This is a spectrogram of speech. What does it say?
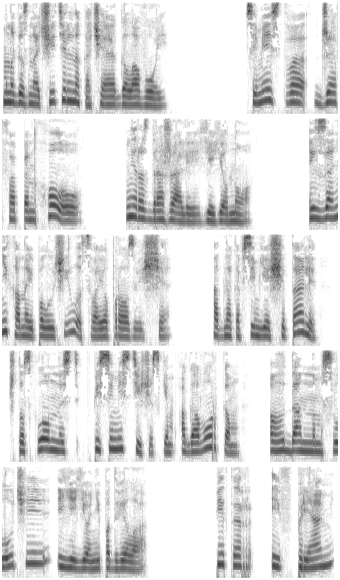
многозначительно качая головой. Семейство Джеффа Пенхоллоу не раздражали ее «но». Из-за них она и получила свое прозвище. Однако в семье считали, что склонность к пессимистическим оговоркам в данном случае ее не подвела. Питер и впрямь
